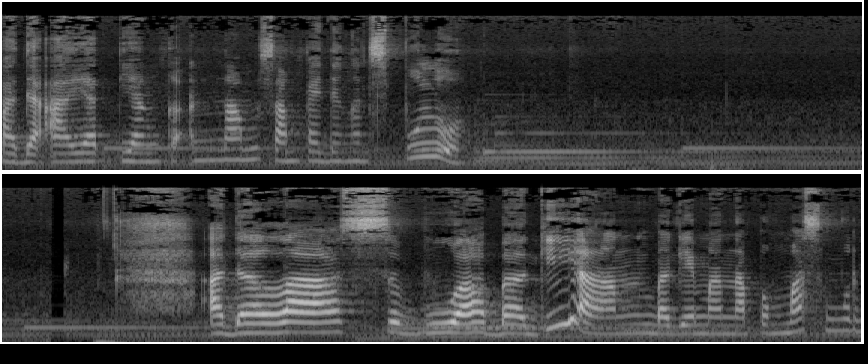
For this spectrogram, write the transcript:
pada ayat yang ke-6 sampai dengan 10 adalah sebuah bagian bagaimana pemazmur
